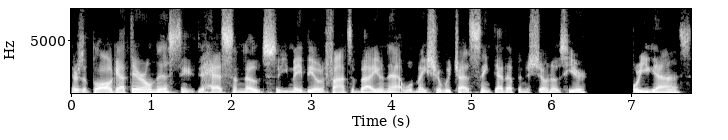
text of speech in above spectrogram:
there's a blog out there on this that has some notes. So you may be able to find some value in that. We'll make sure we try to sync that up in the show notes here for you guys.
